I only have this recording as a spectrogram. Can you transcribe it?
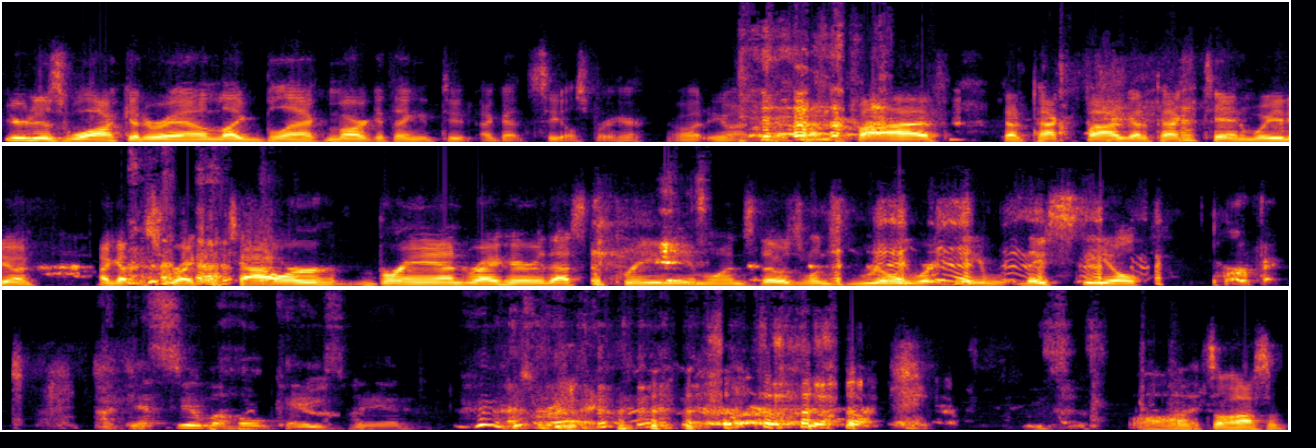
you're just walking around like black market thing. Dude, I got seals for here. What you want? I got a pack of five, got a pack of five, got a pack of ten. What are you doing? I got the Strike the Tower brand right here. That's the premium ones. Those ones really work. They they seal perfect. I can seal the whole case, man. That's right. Oh, that's awesome.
